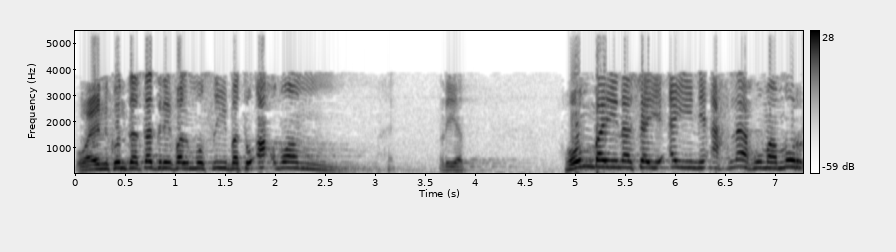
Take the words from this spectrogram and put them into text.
Wa in kunta tadri fal musibatu a'zam. Lihat. Hum baina syai'aini ahlahuma mur.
